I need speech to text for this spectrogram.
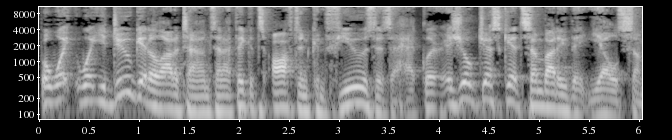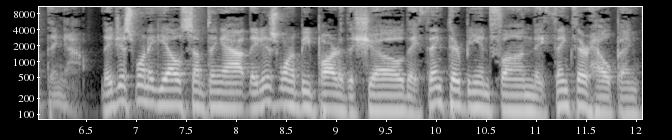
But what what you do get a lot of times, and I think it's often confused as a heckler, is you'll just get somebody that yells something out. They just want to yell something out. They just want to be part of the show. They think they're being fun. They think they're helping.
